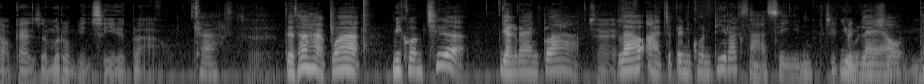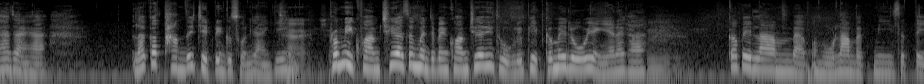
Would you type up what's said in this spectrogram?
ต่อการสมรวมอินทรีย์หรือเปล่าค่ะอ่าแต่ถ้าหากว่ามีความเชื่ออย่างแรงกล้าใช่แล้วอาจจะเป็นคนที่รักษาศีลจิตเป็นอยู่แล้วกุศลท่านอาจารย์คะ แล้วก็ทำด้วยจิตเป็นกุศลอย่างยิ่งใช่ใช่เพราะมีความเชื่อซึ่งมันจะเป็นความเชื่อที่ถูกหรือผิดก็ไม่รู้อย่างเงี้ยนะคะอืมก็ไปรำแบบโอ้โหรำแบบมีสติ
